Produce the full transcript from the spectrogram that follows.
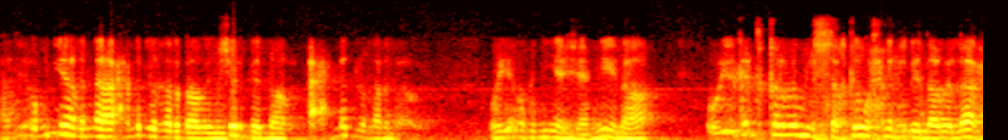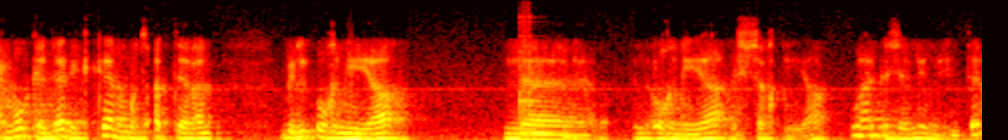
هذه أغنية غناها أحمد الغرباوي مش البيضاوي أحمد الغرباوي. وهي أغنية جميلة وهي كتقرب الشرقي وأحمد البيضاوي الله يرحمه كذلك كان متأثرا بالأغنية الأغنية الشرقية وهذا جميل جدا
